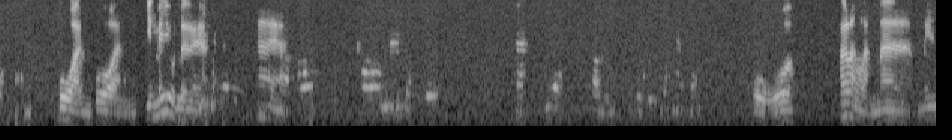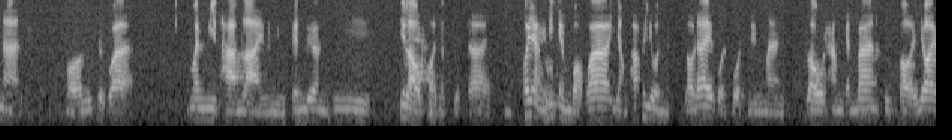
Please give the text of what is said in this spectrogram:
วดป่วนป่วน กินไม่หยุดเลยอะใช่อะเข้ห่างนั้นเนาะโอ้โหภาคหลังๆมาไม่นานเพราะรู้สึกว่ามันมีไทม์ไลน์มันมีเส้นเรื่องที่ ที่เราพอจับจุดได้ เพราะอย่างที่เก่งบอกว่าอย่างภาพยนตร์เราได้บทบทหนึ่งมาเราทำกันบ้านคือซอยย่อย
